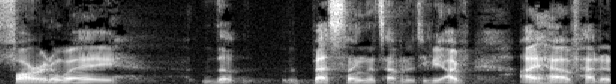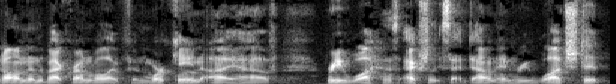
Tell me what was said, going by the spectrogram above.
far and away the best thing that's happened to TV. I've I have had it on in the background while I've been working. I have rewatched actually sat down and rewatched it.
